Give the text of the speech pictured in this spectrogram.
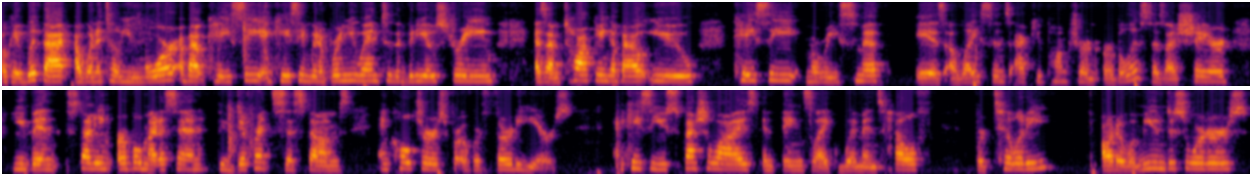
Okay, with that, I want to tell you more about Casey. And Casey, I'm going to bring you into the video stream as I'm talking about you. Casey Marie Smith is a licensed acupuncture and herbalist, as I shared. You've been studying herbal medicine through different systems and cultures for over 30 years. And Casey, you specialize in things like women's health, fertility, autoimmune disorders,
